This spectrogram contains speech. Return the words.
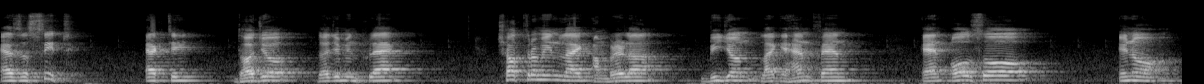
as a seat, acting, dhaja, dhaja means flag, chhatra means like umbrella, bijan like a hand fan, and also, you know,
